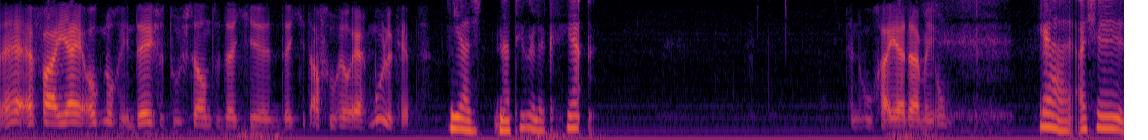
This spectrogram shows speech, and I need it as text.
hè, ervaar jij ook nog in deze toestand dat je, dat je het af en toe heel erg moeilijk hebt? Ja, natuurlijk. Ja. En hoe ga jij daarmee om? ja, als je...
